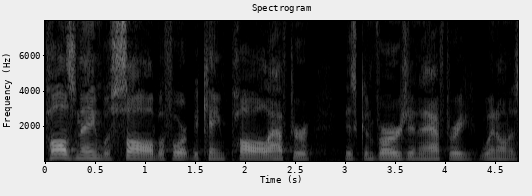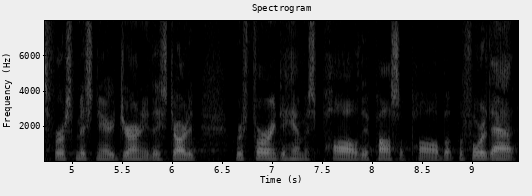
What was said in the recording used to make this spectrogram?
Paul's name was Saul before it became Paul. After his conversion and after he went on his first missionary journey, they started referring to him as Paul, the Apostle Paul. But before that,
